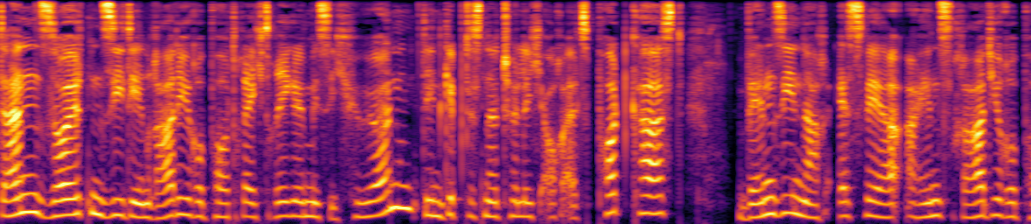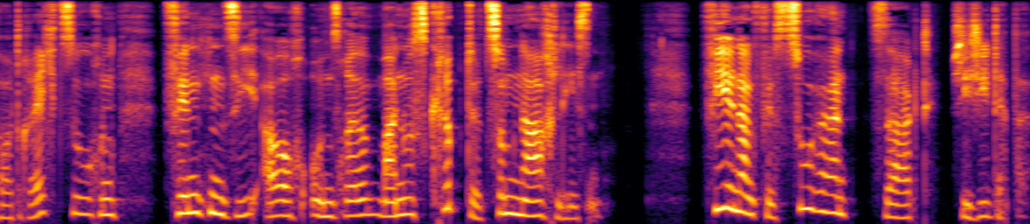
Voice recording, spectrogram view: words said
dann sollten Sie den Radioreport Recht regelmäßig hören. Den gibt es natürlich auch als Podcast. Wenn Sie nach SWR1 Radioreport Recht suchen, finden Sie auch unsere Manuskripte zum Nachlesen. Vielen Dank fürs Zuhören, sagt Gigi Deppe.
